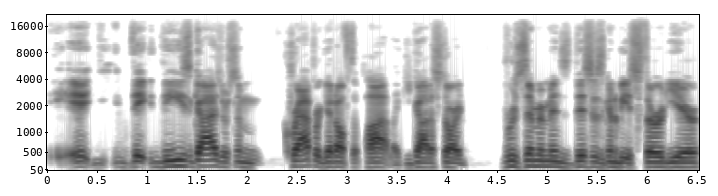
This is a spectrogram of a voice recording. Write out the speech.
it, they, these guys are some crap or get off the pot. Like you got to start. Bruce Zimmerman's. This is going to be his third year.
